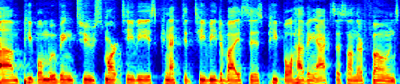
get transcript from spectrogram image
um, people moving to smart TVs, connected TV devices, people having access on their phones,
